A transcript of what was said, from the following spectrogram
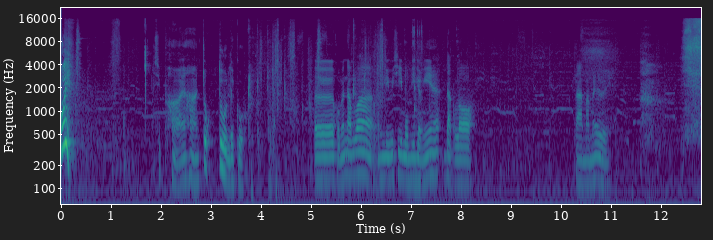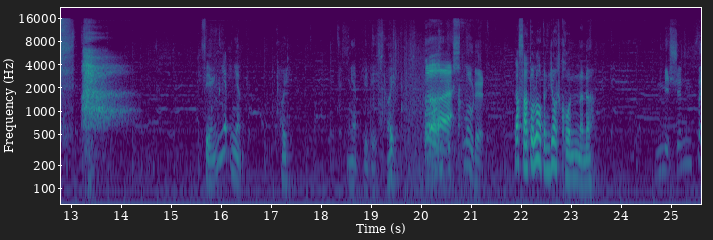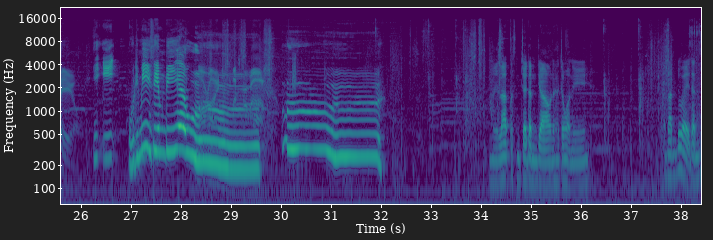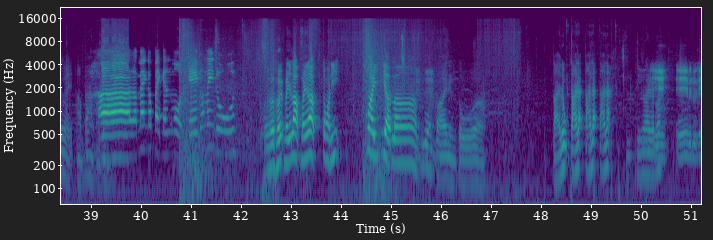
อุ้ยชิบหายหาจุกตูดเลยกู เออผมแนะนำว่ามันมีวิธีมุมยิงอย่างนี้ฮะ ดักรอ ตามมาไหมเอ่ย เสียงเงียบเงียบเฮ้ย เงียบอยู่ดี เฮ้ย exploded. รักษาตัวรอดเป็นยอดคนนะนะ Mission fail. อีอี อูดิมี่ซีมดีอะอู้อู้ไม่ลาบตัดสินใจดันยาวนะฮะจังหวะนี้ ดันด้วยดันด้วยเอาบ้างเอาอ่าบ้างแล้วแม่งก็ไปกันหมดเอก็ไม่ดูเฮ้ยเฮ้ยเฮ้ยไม่ลาบไม่ลาบจังหวะนี้ไม่อย่าลาบล่วงไปหนึ่งตัว ตายลูกตายละตายละตายละจริงอะไรกันเอวะเอไปดูเอ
